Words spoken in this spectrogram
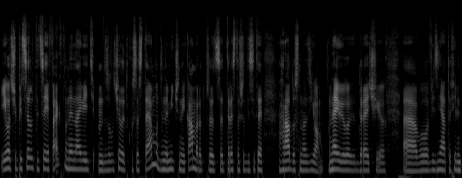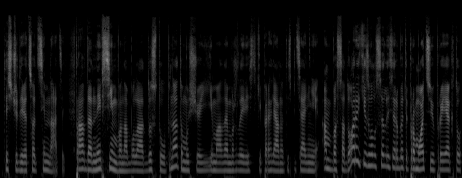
І от щоб підсилити цей ефект, вони навіть залучили таку систему динамічної камери, тобто це 360 градусна зйомка. Нею, до речі, е, було відзнято фільм 1917. Правда, не всім вона була доступна, тому що її мали можливість такі переглянути спеціальні амбасадори, які зголосилися робити промоцію проєкту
